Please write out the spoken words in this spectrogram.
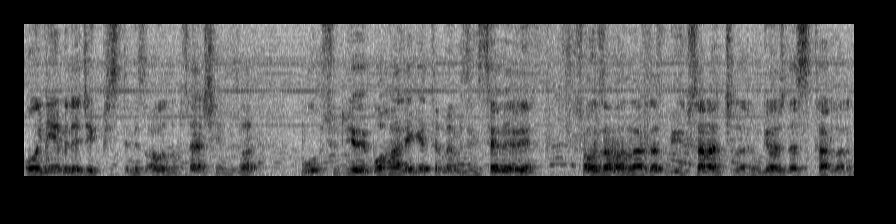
oynayabilecek pistimiz, alanımız, her şeyimiz var. Bu stüdyoyu bu hale getirmemizin sebebi son zamanlarda büyük sanatçıların, gözde starların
